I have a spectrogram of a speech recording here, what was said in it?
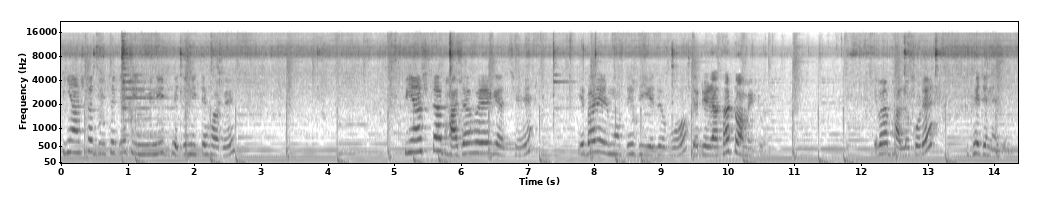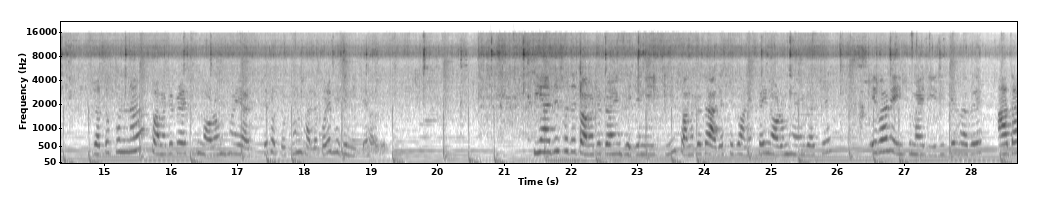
পেঁয়াজটা দু থেকে তিন মিনিট ভেজে নিতে হবে। পেঁয়াজটা ভাজা হয়ে গেছে। এবার এর মধ্যে দিয়ে দেব কেটে রাখা টমেটো। এবার ভালো করে ভেজে নেবেন যতক্ষণ না টমেটোটা একটু নরম হয়ে আসছে, ততক্ষণ ভালো করে ভেজে নিতে হবে। পেঁয়াজের সাথে টমেটোটা আমি ভেজে নিয়েছি। টমেটোটা আগে থেকে অনেকটাই নরম হয়ে গেছে। এবার এই সময় দিয়ে দিতে হবে আদা,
